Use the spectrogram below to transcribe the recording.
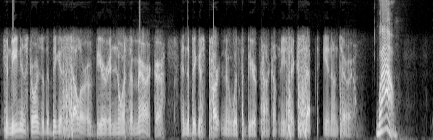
convenience stores are the biggest seller of beer in North America and the biggest partner with the beer companies, except in Ontario. Wow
